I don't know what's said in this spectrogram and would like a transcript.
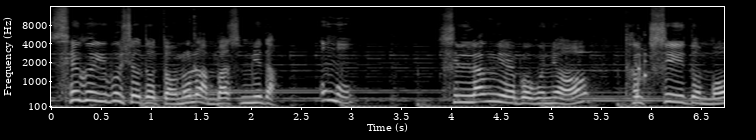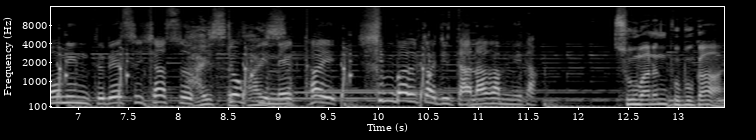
새 거 입으셔도 돈을 안 받습니다. 어머, 신랑 예복은요. 턱시도, 모닝 드레스, 샤스, 다 있어요, 다 조끼, 있어. 넥타이, 신발까지 다 나갑니다. 수많은 부부가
